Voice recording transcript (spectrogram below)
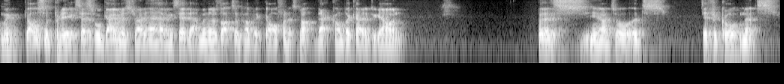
I mean, golf's a pretty accessible game in Australia. Having said that, I mean, there's lots of public golf, and it's not that complicated to go and. But it's you know it's all it's difficult and it's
